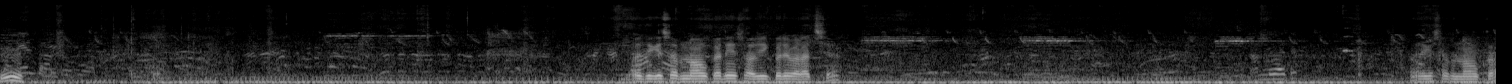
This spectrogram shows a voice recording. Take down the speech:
হুম। ওইদিকে সব নৌকা নিয়ে সবই করে বেড়াচ্ছে। ওইদিকে সব নৌকা।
